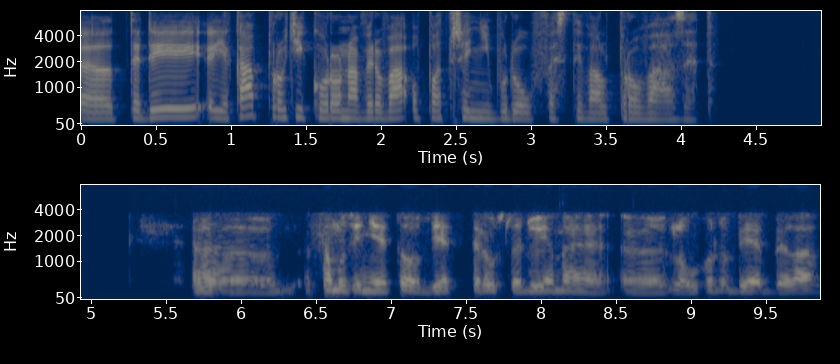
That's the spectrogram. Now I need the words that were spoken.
Eh, tedy jaká protikoronavirová opatření budou festival provázet? Eh, samozřejmě je to věc, kterou sledujeme dlouhodobě. Byla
